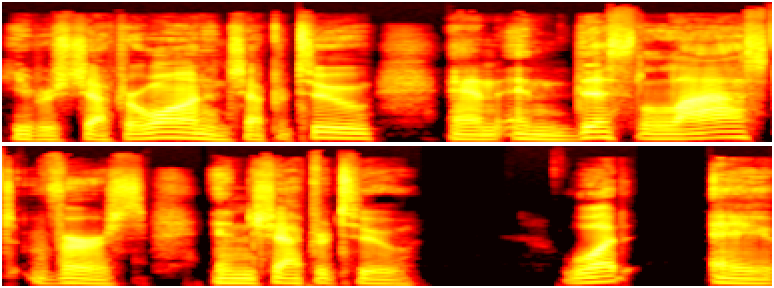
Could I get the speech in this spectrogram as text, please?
Hebrews chapter 1 and chapter 2. And in this last verse in chapter 2, what a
